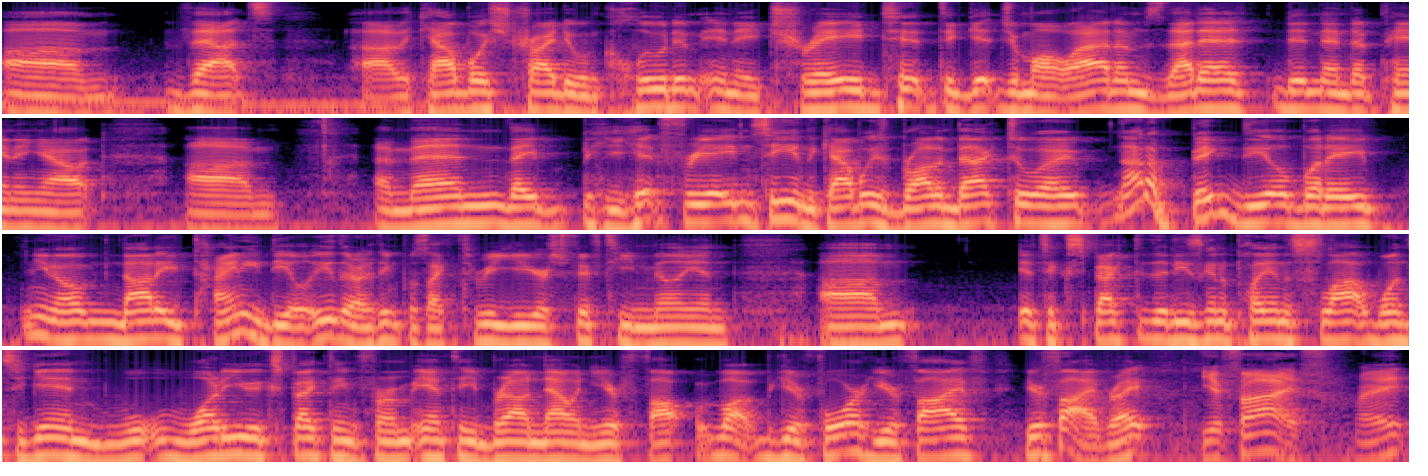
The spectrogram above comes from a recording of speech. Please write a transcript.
um, that uh, the Cowboys tried to include him in a trade to, to get Jamal Adams. That didn't end up panning out. Um, and then they he hit free agency, and the Cowboys brought him back to a not a big deal, but a you know not a tiny deal either. I think it was like three years, fifteen million. Um, it's expected that he's going to play in the slot once again. W- what are you expecting from Anthony Brown now in year five? What year four? Year five? Year five, right? Year five, right?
